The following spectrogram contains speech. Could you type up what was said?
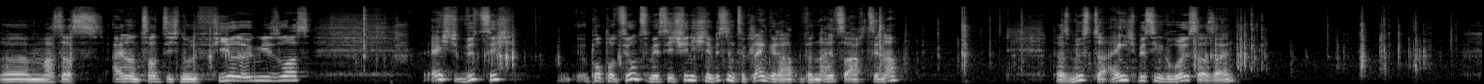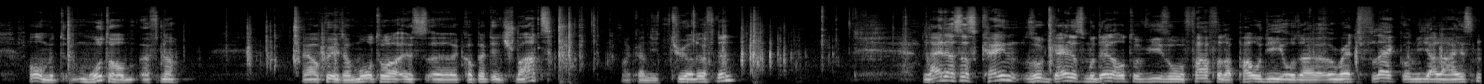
Ähm, was ist das? 2104 irgendwie sowas. Echt witzig. Proportionsmäßig finde ich ein bisschen zu klein geraten für einen 1 zu 18er. Das müsste eigentlich ein bisschen größer sein. Oh, mit Motorhaubenöffner. Ja, okay, der Motor ist äh, komplett in schwarz. Man kann die Türen öffnen. Leider ist das kein so geiles Modellauto wie so Farf oder Paudi oder Red Flag und wie die alle heißen.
